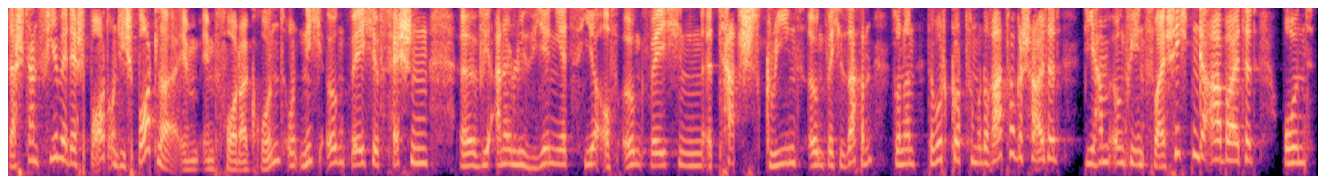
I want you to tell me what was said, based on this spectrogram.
da stand viel mehr der Sport und die Sportler im, im Vordergrund und nicht irgendwelche Fashion, äh, wir analysieren jetzt hier auf irgendwelchen äh, Touchscreens irgendwelche Sachen, sondern da wurde Gott zum Moderator geschaltet, die haben irgendwie in zwei Schichten gearbeitet und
